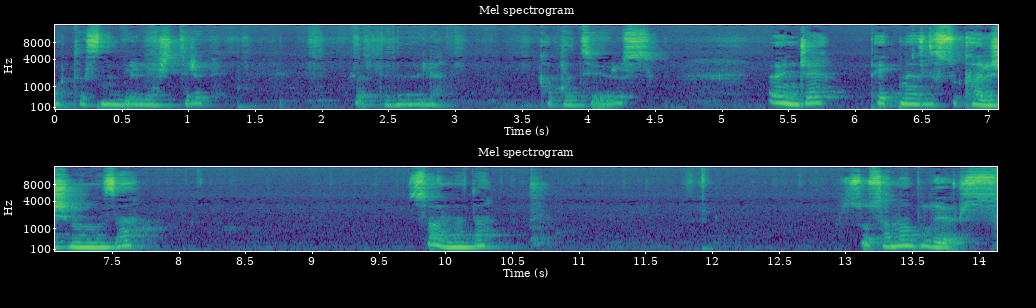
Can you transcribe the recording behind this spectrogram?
Ortasını birleştirip böyle böyle kapatıyoruz. Önce pekmezli su karışımımıza sonra da susama buluyoruz.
